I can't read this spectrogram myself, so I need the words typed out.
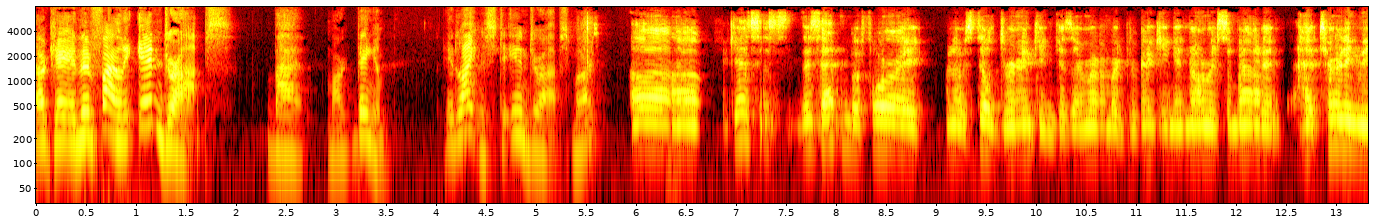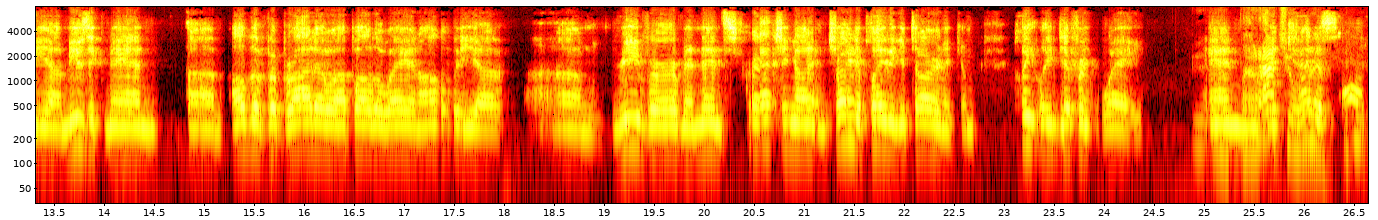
okay, and then finally, In Drops by Mark Bingham. Enlighten us to In Drops, Mark. Uh, I guess this this happened before I when I was still drinking because I remember drinking enormous amount and had turning the uh, Music Man um, all the vibrato up all the way and all the uh, um, reverb and then scratching on it and trying to play the guitar in a completely different way. And it kind of sounds,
